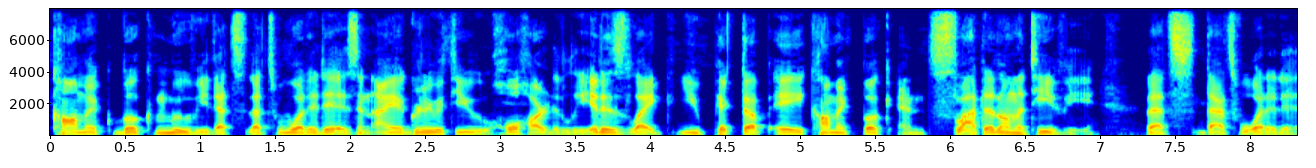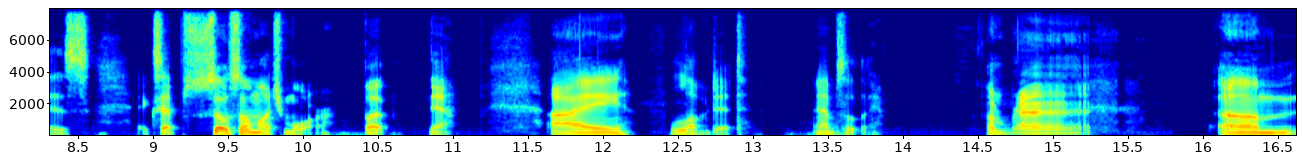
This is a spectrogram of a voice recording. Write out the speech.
comic book movie. That's that's what it is, and I agree with you wholeheartedly. It is like you picked up a comic book and slapped it on the TV. That's that's what it is, except so so much more. But yeah, I loved it absolutely. All right. Um,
